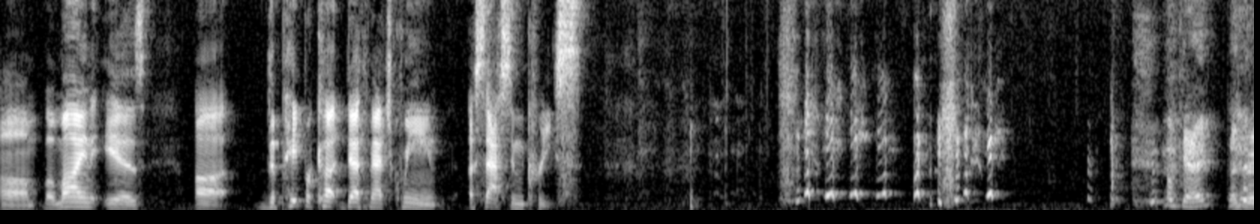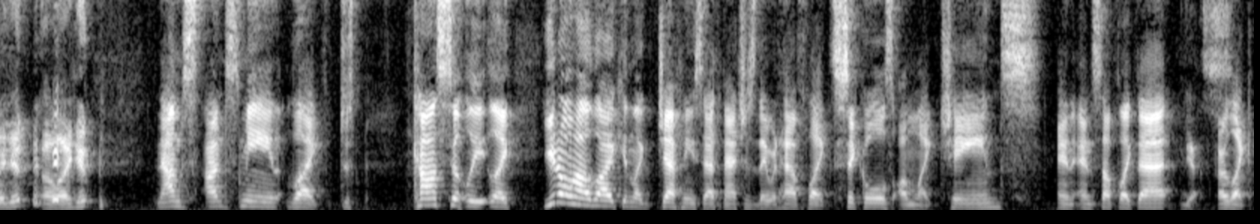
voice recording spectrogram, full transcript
Um, but mine is uh, the paper cut deathmatch queen, Assassin Crease. okay. I dig it. I like it. Now I'm just I'm just mean like just constantly like you know how like in like Japanese death matches they would have like sickles on like chains and and stuff like that. Yes. Or like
